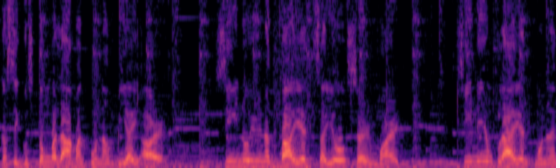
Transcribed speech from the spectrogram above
Kasi gustong malaman po ng BIR, sino yung nagbayad sa'yo, Sir Mark? Sino yung client mo na,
